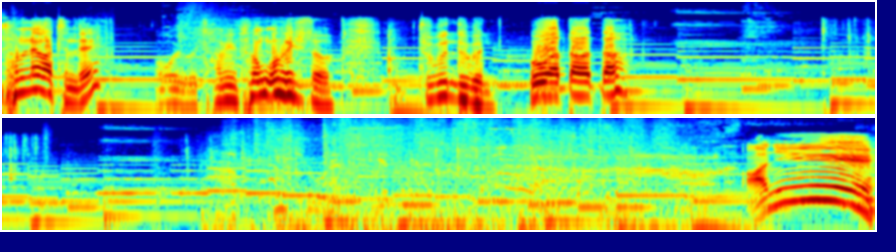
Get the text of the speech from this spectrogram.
선례 같은데? 오 이거 잠입 성공했어. 두근두근. 오 왔다 왔다 아니.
